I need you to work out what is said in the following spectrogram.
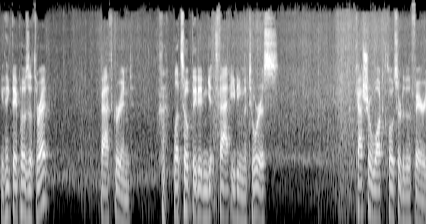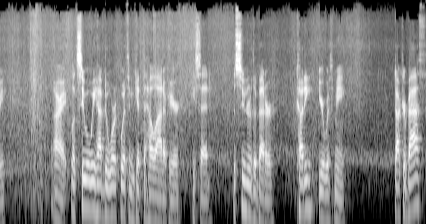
You think they pose a threat? Bath grinned. Let's hope they didn't get fat eating the tourists. Castro walked closer to the ferry. All right, let's see what we have to work with and get the hell out of here, he said. The sooner the better. Cuddy, you're with me. Dr. Bath,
